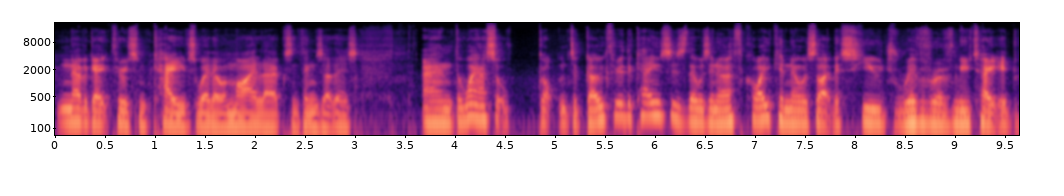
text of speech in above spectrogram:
navigate through some caves where there were mirelurks and things like this. And the way I sort of got them to go through the caves is there was an earthquake and there was like this huge river of mutated,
